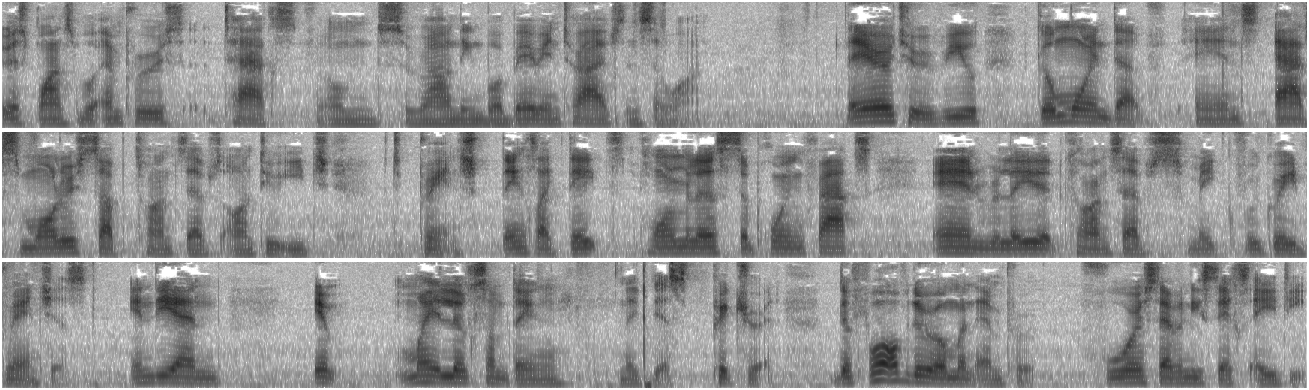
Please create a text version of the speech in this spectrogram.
irresponsible emperors, attacks from surrounding barbarian tribes, and so on. There to review, go more in depth and add smaller sub concepts onto each branch. Things like dates, formulas, supporting facts, and related concepts make for great branches. In the end, it might look something like this. Picture it. The fall of the Roman Emperor, 476 AD.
